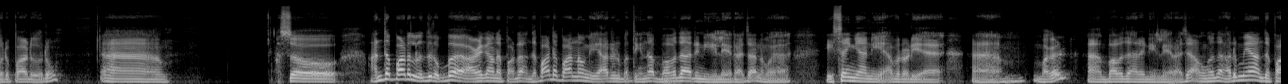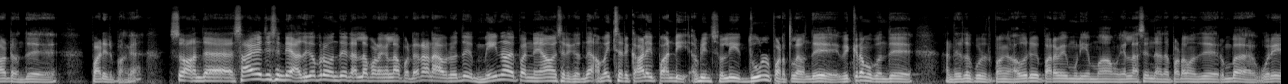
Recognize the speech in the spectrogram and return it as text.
ஒரு பாடு வரும். ஸோ அந்த பாடல் வந்து ரொம்ப அழகான பாடல். அந்த பாட்டை பாடினவங்க யாருன்னு பார்த்தீங்கன்னா பவதாரிணி இளையராஜா நம்ம இசைஞானி அவருடைய மகள் பவதாரணி பவதாரிணி இளையராஜா. அவங்க வந்து அருமையாக அந்த பாட்டை வந்து பாடியிருப்பாங்க. ஸோ அந்த சாயாஜி சிண்டே அதுக்கப்புறம் வந்து நல்ல படங்கள்லாம் பண்ணார் ஆனால் அவர் வந்து மெயினாக இப்போ ஞாபகம் வச்சிருக்கிறது வந்து அமைச்சர் காளைப்பாண்டி அப்படின்னு சொல்லி தூள் படத்தில் வந்து விக்ரமுக்கு வந்து அந்த இதில் கொடுத்துருப்பாங்க. அவர் பறவை முடியுமா அவங்க எல்லாம் சேர்ந்து அந்த படம் வந்து ரொம்ப ஒரே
